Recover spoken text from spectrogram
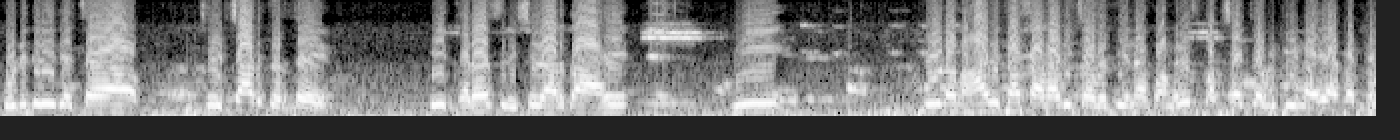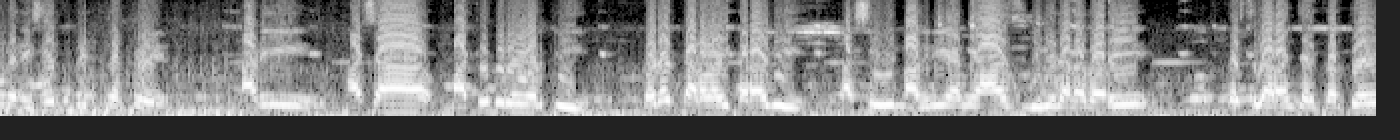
कोणीतरी त्याचा छेडछाड आहे हे खरंच निषेधार्थ आहे. मी पूर्ण महाविकास आघाडीच्या वतीनं काँग्रेस पक्षाच्या वतीनं या घटनेचा निषेध व्यक्त करतोय आणि अशा माथेपुरावरती कडक कारवाई करावी अशी ही मागणी आम्ही आज निवेदनाद्वारे तहसीलदारांच्या करतोय.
